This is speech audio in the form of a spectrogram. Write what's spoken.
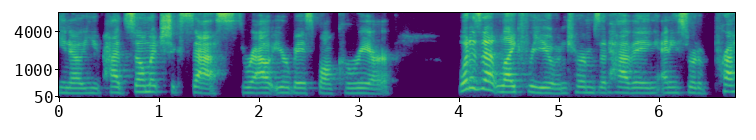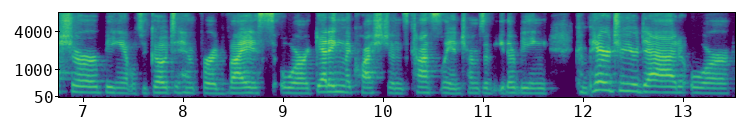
you know, you've had so much success throughout your baseball career, what is that like for you in terms of having any sort of pressure, being able to go to him for advice or getting the questions constantly in terms of either being compared to your dad or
